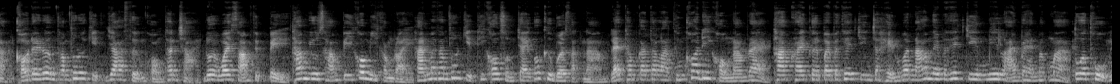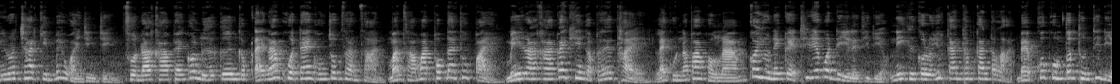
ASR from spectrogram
กาสเขาได้เริ่มทำธุรกิจยาเสริมของท่านชายด้วยวัย 30 ปีทำอยู่ 3 ปีก็มีกำไรหันมาทำธุรกิจที่เขาสนใจก็คือบริษัทน้ำและทำการตลาดถึงข้อดีของน้ำแร่ถ้าใครเคยไปประเทศจีนจะเห็นว่าน้ำในประเทศจีนมีหลายแบรนด์มากๆ ตัวถูกนี่รสชาติกินไม่ไหวจริงๆ ส่วนราคาแพงก็เหลือเกินกับแต่น้ำขวดแดงของจงซันสานมันสามารถพบได้ทั่วไป มีราคาใกล้เคียงกับประเทศไทย และคุณภาพของน้ำก็อยู่ในเกรดที่เรียกว่าดีเลยทีเดียว นี่คือกลยุทธ์การทำการตลาดแบบควบคุมต้นทุนที่ดี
